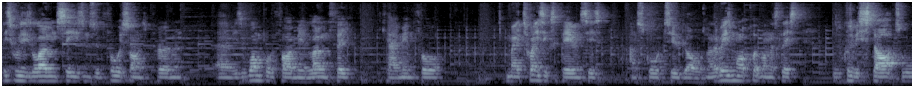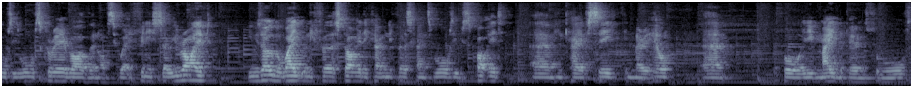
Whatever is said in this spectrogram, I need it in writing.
This was his loan season, so before he signed as permanent. Um, he's a 1.5 million loan fee. Came in for, made 26 appearances and scored two goals. Now the reason why I put him on this list is because of his start towards his Wolves career rather than obviously where he finished. So he arrived. He was overweight when he first started. He came when he first came to Wolves. He was spotted um, in KFC in Merry Hill um, before he even made an appearance for Wolves.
